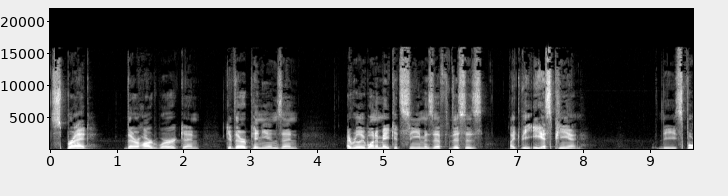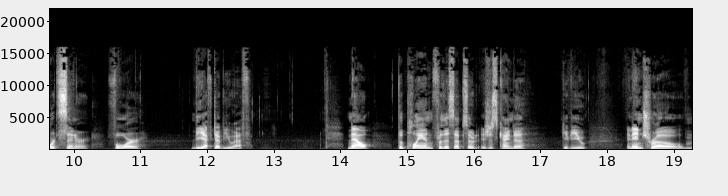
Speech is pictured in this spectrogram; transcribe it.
spread their hard work and give their opinions and I really want to make it seem as if this is like the ESPN, the sports center for the FWF. Now, the plan for this episode is just kind of give you an intro,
